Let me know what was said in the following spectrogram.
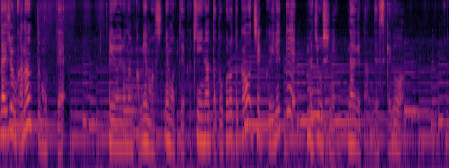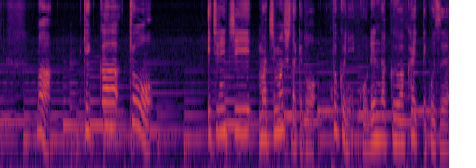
大丈夫かなと思っていろいろなんかメモメモというか気になったところとかをチェック入れて、まあ、上司に投げたんですけどまあ結果今日一日待ちましたけど特にこう連絡は返ってこず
